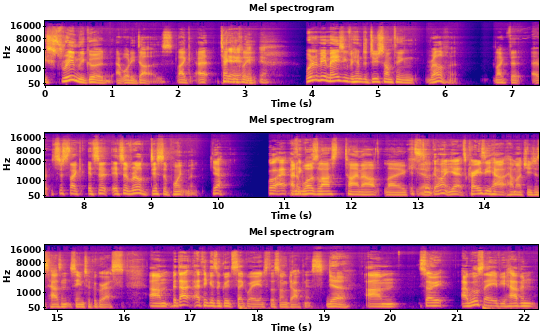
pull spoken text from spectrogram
extremely good at what he does like uh, Yeah, yeah, technically yeah, yeah. wouldn't it be amazing for him to do something relevant like the uh, it's just like it's a it's a real disappointment Yeah. Well, I, I and it was last time out like It's still going. Yeah, it's crazy how, how much he just hasn't seemed to progress. Um, but that I think is a good segue into the song Darkness. yeah Um, so I will say if you haven't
